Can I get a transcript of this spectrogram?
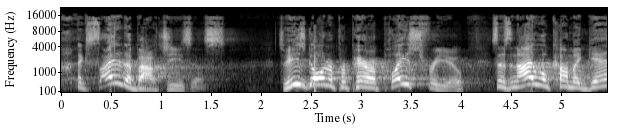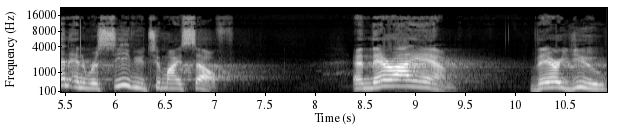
I'm excited about Jesus. So He's going to prepare a place for you. It says, And I will come again and receive you to myself. And there I am. There you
